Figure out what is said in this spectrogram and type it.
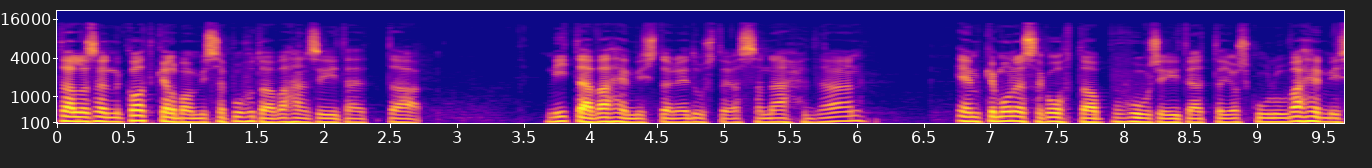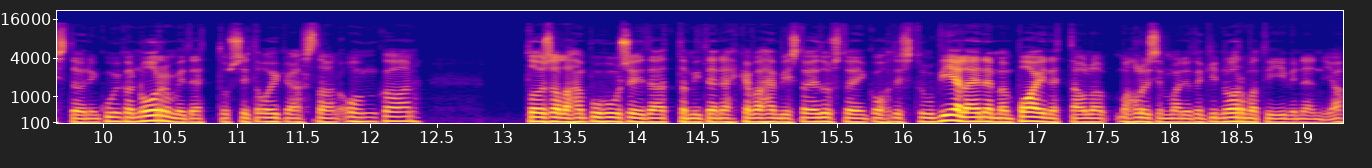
tällaisen katkelman, missä puhutaan vähän siitä, että mitä vähemmistön edustajassa nähdään. Emke monessa kohtaa puhuu siitä, että jos kuuluu vähemmistöön, niin kuinka normitettu sit oikeastaan onkaan. Toisaalla hän puhuu siitä, että miten ehkä vähemmistön edustajiin kohdistuu vielä enemmän painetta olla mahdollisimman jotenkin normatiivinen ja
